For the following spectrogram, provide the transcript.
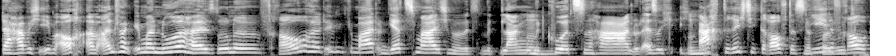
da habe ich eben auch am Anfang immer nur halt so eine Frau halt irgendwie gemalt. Und jetzt male ich immer mit, mit langen, mit kurzen Haaren. Und also ich, ich achte richtig darauf, dass Ja, jede. Frau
